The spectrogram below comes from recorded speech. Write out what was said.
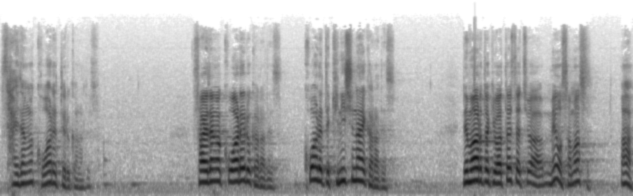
祭壇が壊れてるからです。祭壇が壊れるからです。壊れて気にしないからです。でもある時私たちは目を覚ます。あ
